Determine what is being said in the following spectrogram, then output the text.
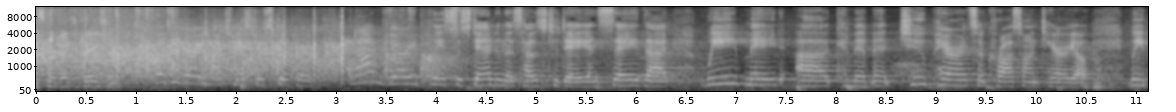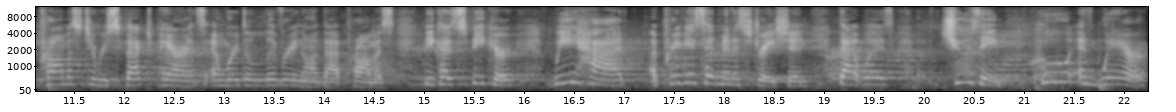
Minister of Education. Thank you very much, Mr. Speaker. I'm very pleased to stand in this House today and say that we made a commitment to parents across Ontario. We promised to respect parents, and we're delivering on that promise. Because, Speaker, we had a previous administration that was choosing who and where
